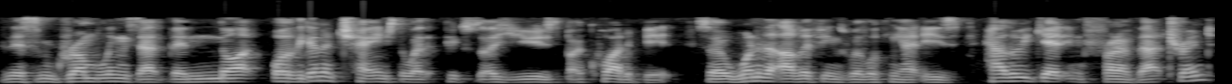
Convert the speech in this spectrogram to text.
And there's some grumblings that they're not, or they're going to change the way that pixels are used by quite a bit. So one of the other things we're looking at is how do we get in front of that trend?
